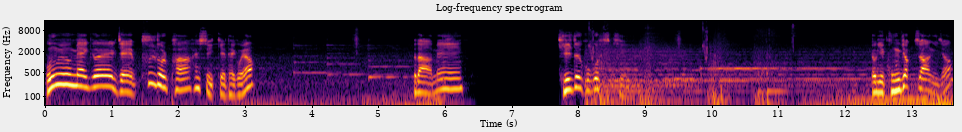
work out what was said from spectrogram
우뮤맥을 이제 풀 돌파할 수 있게 되고요. 그 다음에 길드 고급 스킬. 여기 공격 저항이죠.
